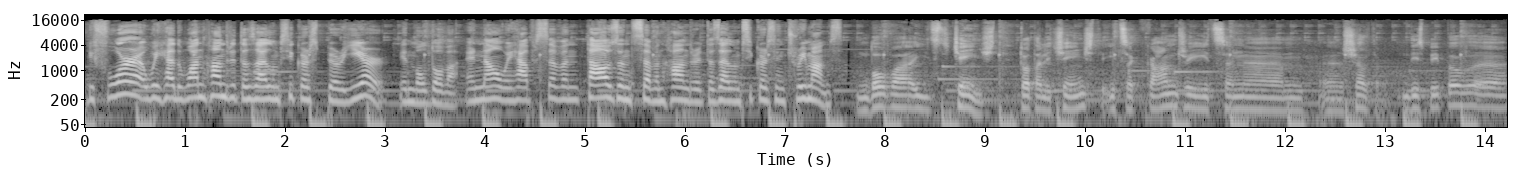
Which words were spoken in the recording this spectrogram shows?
Before we had 100 asylum seekers per year in Moldova, and now we have 7,700 asylum seekers in three months. Moldova is changed, totally changed. It's a country, it's a um, uh, shelter. These people uh,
